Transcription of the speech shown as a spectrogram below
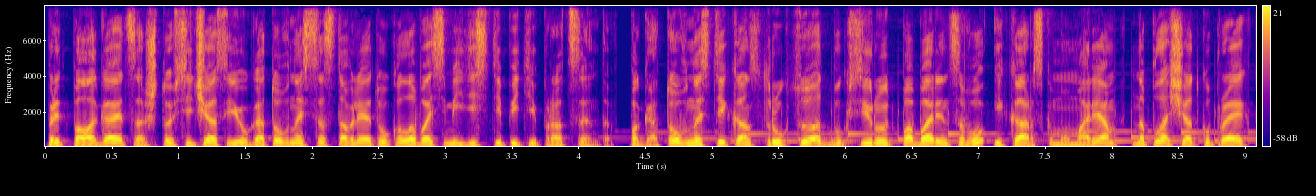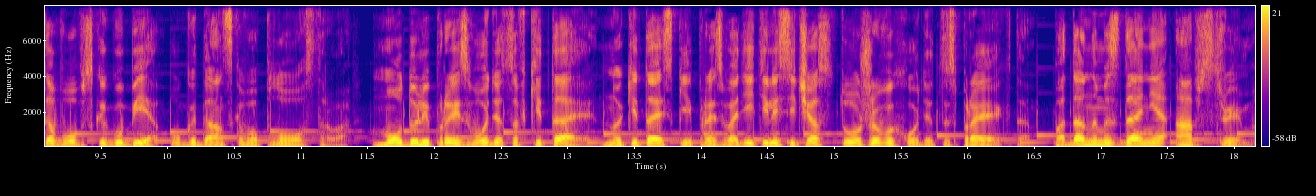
Предполагается, что сейчас ее готовность составляет около 85%. По готовности конструкцию отбуксируют по Баренцеву и Карскому морям на площадку проекта в Обской губе у Гыданского полуострова. Модули производятся в Китае, но китайские производители сейчас тоже выходят из проекта. По данным издания Upstream,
